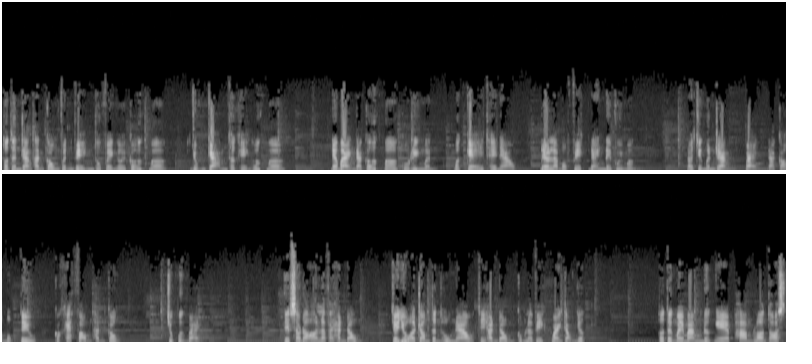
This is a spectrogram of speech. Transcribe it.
Tôi tin rằng thành công vĩnh viễn thuộc về người có ước mơ, dũng cảm thực hiện ước mơ. Nếu bạn đã có ước mơ của riêng mình, bất kể thế nào, đều là một việc đáng để vui mừng. Nó chứng minh rằng bạn đã có mục tiêu, có khát vọng thành công. Chúc mừng bạn! Tiếp sau đó là phải hành động. Cho dù ở trong tình huống nào thì hành động cũng là việc quan trọng nhất. Tôi từng may mắn được nghe Pam Lontos,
